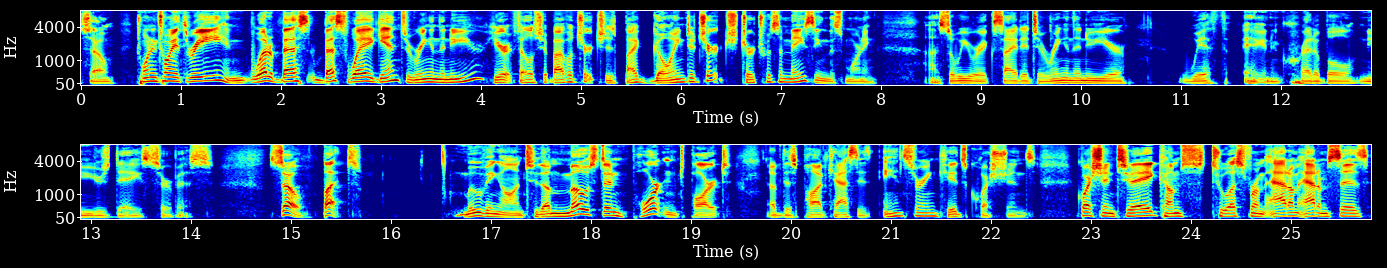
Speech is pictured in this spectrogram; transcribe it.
So 2023, and what a best best way again to ring in the new year here at Fellowship Bible Church is by going to church. Church was amazing this morning, uh, so we were excited to ring in the new year with an incredible New Year's Day service. So, but moving on to the most important part of this podcast is answering kids' questions. Question today comes to us from Adam. Adam says,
